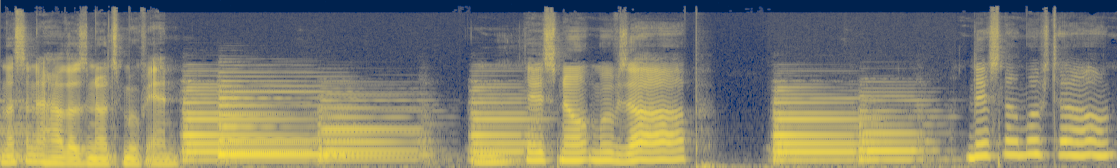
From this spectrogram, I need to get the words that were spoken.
Listen to how those notes move in. This note moves up. This note moves down.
